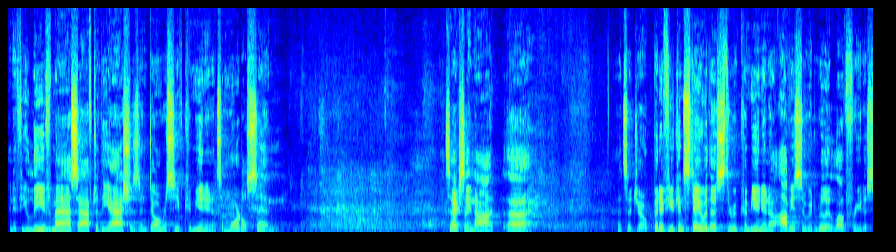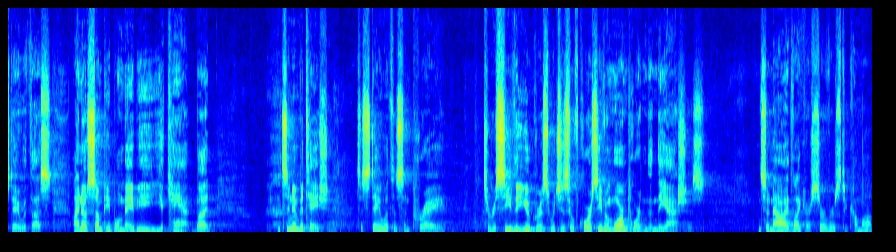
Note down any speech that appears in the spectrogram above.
And if you leave Mass after the ashes and don't receive communion, it's a mortal sin. it's actually not. Uh, that's a joke. But if you can stay with us through communion, obviously we'd really love for you to stay with us. I know some people maybe you can't, but it's an invitation to stay with us and pray, to receive the Eucharist, which is, of course, even more important than the ashes. And so now I'd like our servers to come up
